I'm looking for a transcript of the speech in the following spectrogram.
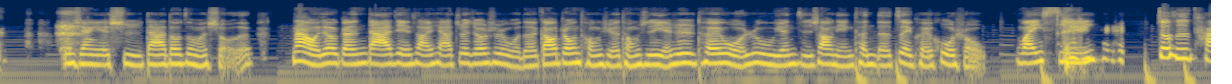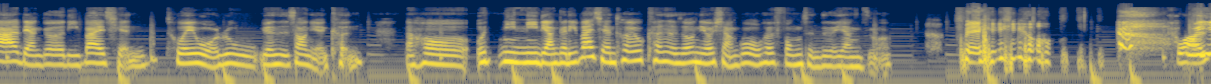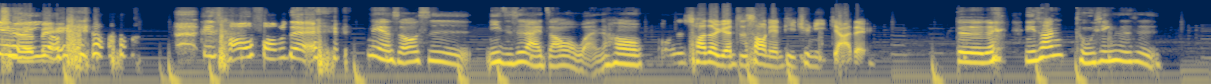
我想也是，大家都这么熟了，那我就跟大家介绍一下，这就是我的高中同学，同时也是推我入原子少年坑的罪魁祸首 YC。就是他两个礼拜前推我入原子少年坑，然后我你你两个礼拜前推坑的时候，你有想过我会疯成这个样子吗？没有，完全没有，你超疯的。那个时候是你只是来找我玩，然后我是穿着原子少年 T 去你家的。对对对，你穿土星是不是？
